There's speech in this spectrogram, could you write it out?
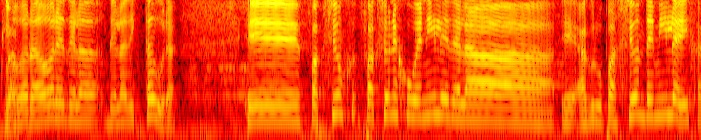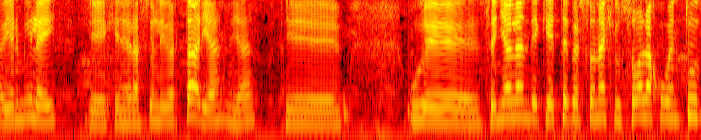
Claro. adoradores de la, de la dictadura. Eh, facción- facciones juveniles de la eh, agrupación de Milei, Javier Milei, eh, Generación Libertaria, ¿ya? Señalan de que este personaje usó a la juventud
